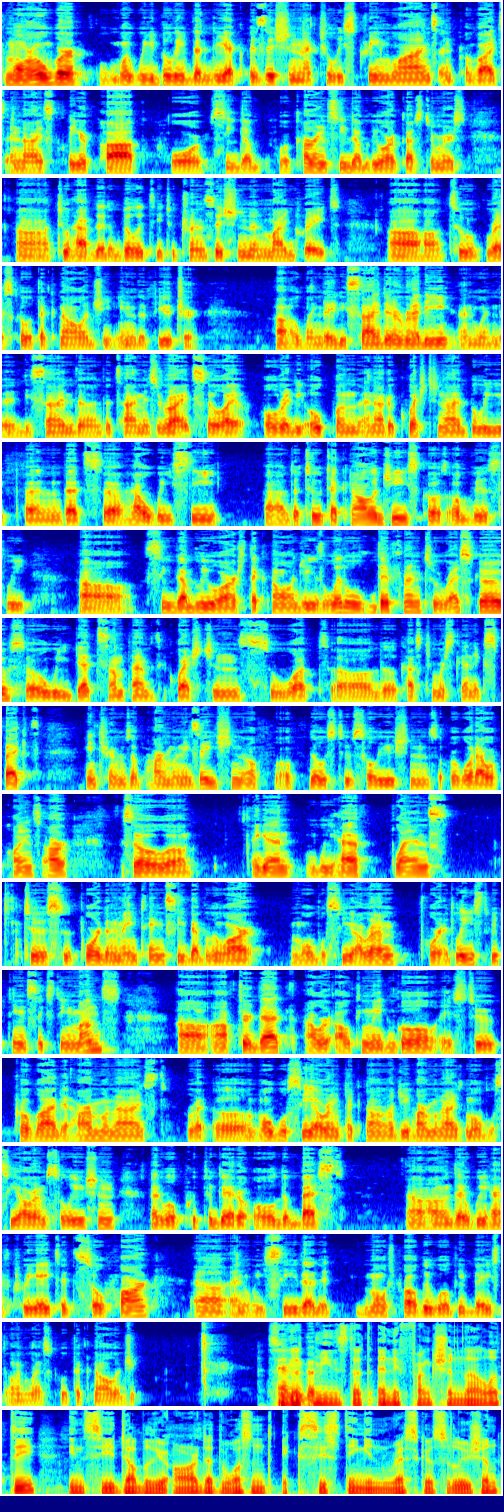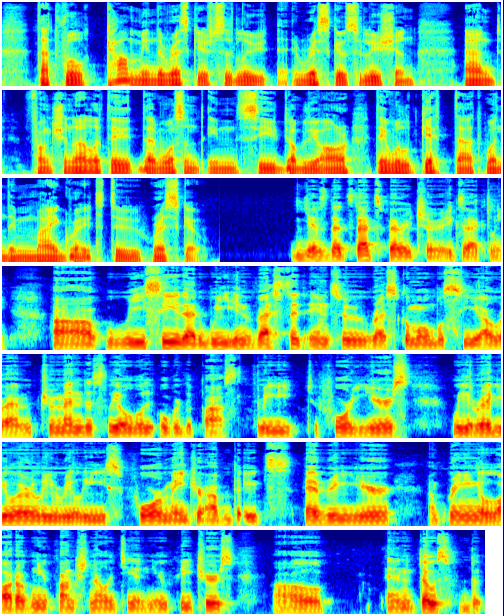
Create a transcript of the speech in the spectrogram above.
Moreover, we believe that the acquisition actually streamlines and provides a nice clear path for CW, for current CWR customers uh, to have that ability to transition and migrate uh, to RESCO technology in the future uh, when they decide they're ready and when they decide the, time is right. So I already opened another question, I believe, and that's uh, how we see uh, the two technologies because obviously uh, CWR's technology is a little different to RESCO, so we get sometimes the questions what uh, the customers can expect in terms of harmonization of, of those two solutions or what our plans are. So um, again, we have plans to support and maintain CWR mobile CRM for at least 15, 16 months. Uh, after that, our ultimate goal is to provide a harmonized uh, mobile CRM technology, harmonized mobile CRM solution that will put together all the best uh, that we have created so far, uh, and we see that it most probably will be based on RESCO technology. So and that means that any functionality in CWR that wasn't existing in RESCO solution that will come in the RESCO, solu- RESCO solution and functionality that wasn't in CWR they will get that when they migrate to RESCO. Yes, that's that's very true. Exactly. Uh, we see that we invested into Resco Mobile CRM tremendously over, over the past three to four years. We regularly release four major updates every year, bringing a lot of new functionality and new features. Uh, and those the,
